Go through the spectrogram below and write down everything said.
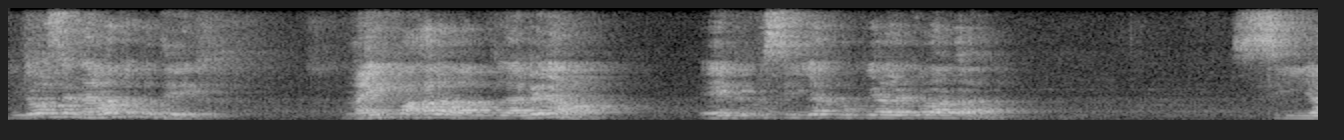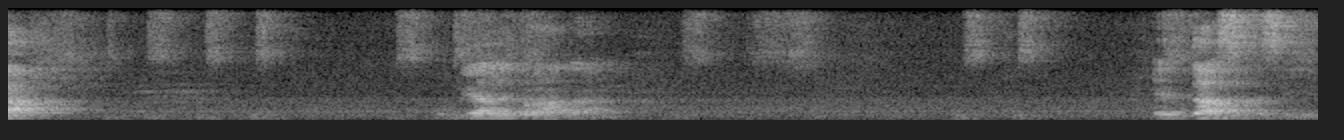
ඊට පස්සේ නැවත පුතේ මයි 15ක් ලැබෙනවා ඒකක 100ක් රුපියල් 11 ගන්න. 100ක් රුපියල් 11 ගන්න. 1100.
